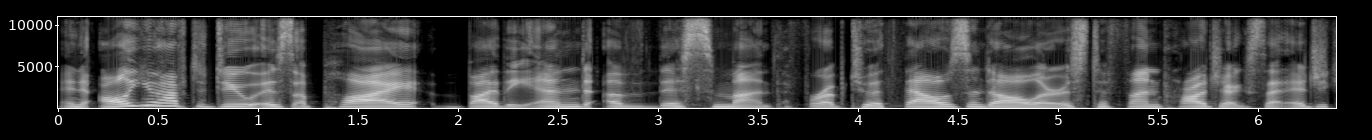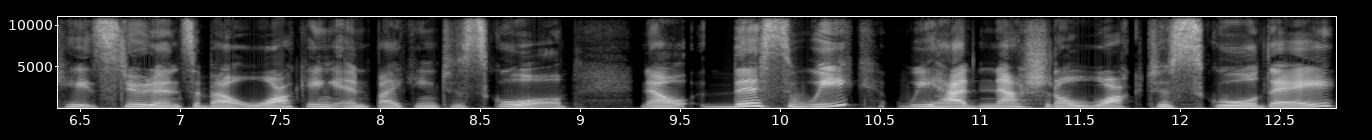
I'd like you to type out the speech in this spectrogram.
And all you have to do is apply by the end of this month for up to $1,000 to fund projects that educate students about walking and biking to school. Now, this week we had National Walk to School Day,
